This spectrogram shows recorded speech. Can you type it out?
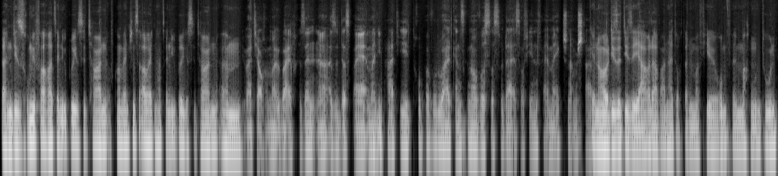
Dann dieses Rummifahrer hat sein Übriges getan, auf Conventions arbeiten hat sein Übriges getan. Ähm, die war ja auch immer überall präsent, ne? Also das war ja immer die Partytruppe, wo du halt ganz genau wusstest, so da ist auf jeden Fall immer Action am Start. Genau, diese, diese Jahre, da waren halt auch dann immer viel Rumfilmen machen und tun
